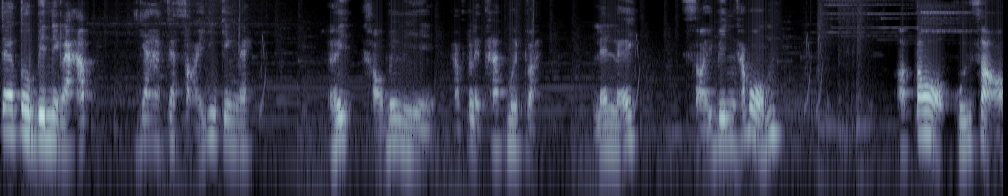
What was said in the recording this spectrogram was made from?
เจอตัวบินอีกแล้วครับ อยากจะสอยจริง ๆ เลย เฮ้ย เขาไม่มีอัปเกรดธาตุมืดว่ะ เล่นเลย สอยบินครับผม ออโต้คูณสอง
